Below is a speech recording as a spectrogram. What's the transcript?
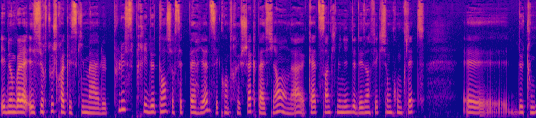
et donc voilà, et surtout, je crois que ce qui m'a le plus pris de temps sur cette période, c'est qu'entre chaque patient, on a 4-5 minutes de désinfection complète euh, de tout.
